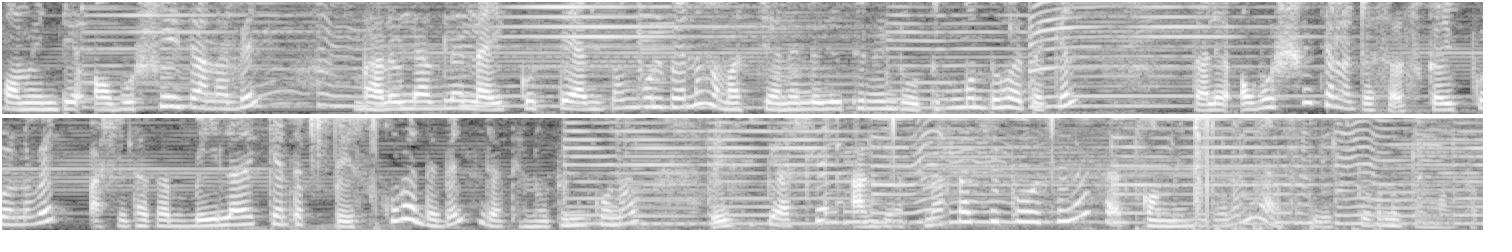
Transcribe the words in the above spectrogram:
কমেন্টে অবশ্যই জানাবেন। ভালো লাগলে লাইক করতে একদম ভুলবেন না, আমার চ্যানেলে যদি নতুন বন্ধু হয়ে থাকেন, তাহলে অবশ্যই চ্যানেলটা সাবস্ক্রাইব করে নেবেন, পাশে থাকা বেল আইকনটা প্রেস করে দেবেন, যাতে নতুন কোনো রেসিপি আসলে আগে আপনার কাছে পৌঁছে যায়, আর কমেন্টে জানাবেন আজকে রেসিপি কোনো কেমন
